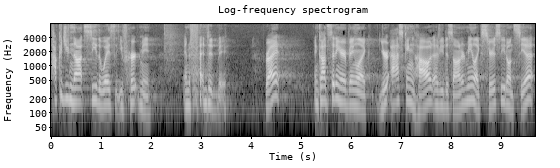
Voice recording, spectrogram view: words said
How could you not see the ways that you've hurt me and offended me? Right? And God's sitting here being like, You're asking how have you dishonored me? Like, seriously, you don't see it?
